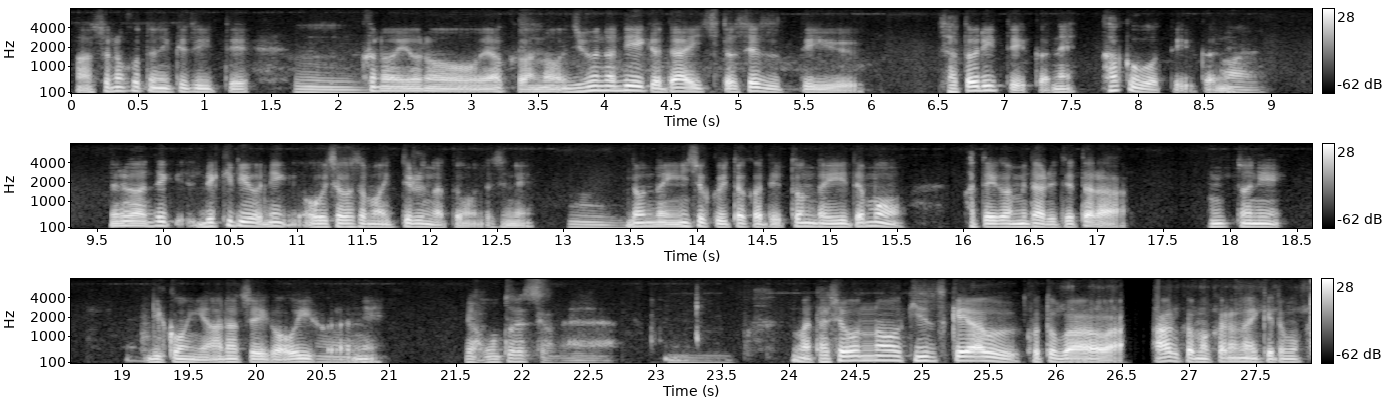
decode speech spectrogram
あそのことに気づいてうんこの世の中の自分の利益を第一とせずっていう悟りっていうかね覚悟っていうかね、はいそれができできるようにお医者様は言ってるんだと思うんですね。うんどんな飲食豊かでどんな家でも家庭が乱れてたら本当に離婚や争いが多いからね、いや、本当ですよね。まあ多少の傷つけ合う言葉はあるかもわからないけども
